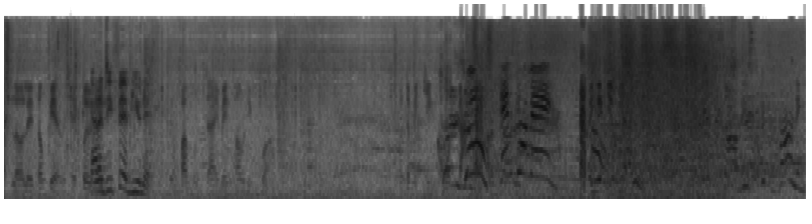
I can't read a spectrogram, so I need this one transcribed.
ครับ เราเลยต้องเปลี่ยนไปใช้ปืน Got a defib unit. ปั๊มหัวใจไม่เอาดีกว่ามันจะไปยิงคนกัน Incoming! เฮ้ยเฮ้ยเดี๋ยวเนี่ย Zombies, it's burning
